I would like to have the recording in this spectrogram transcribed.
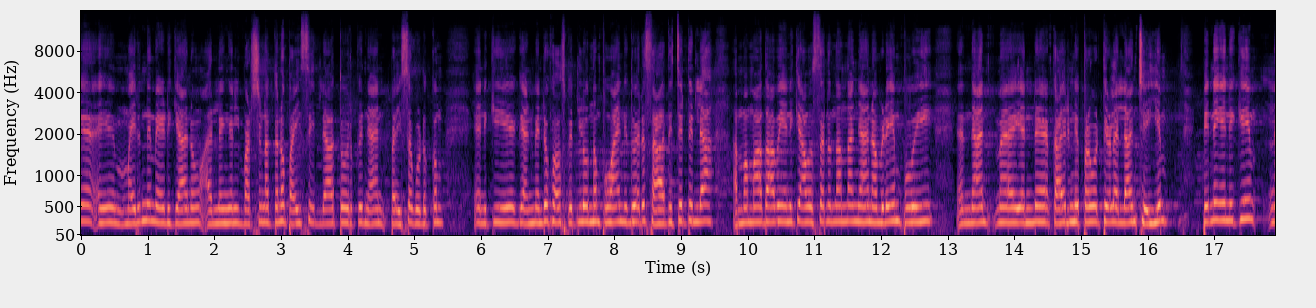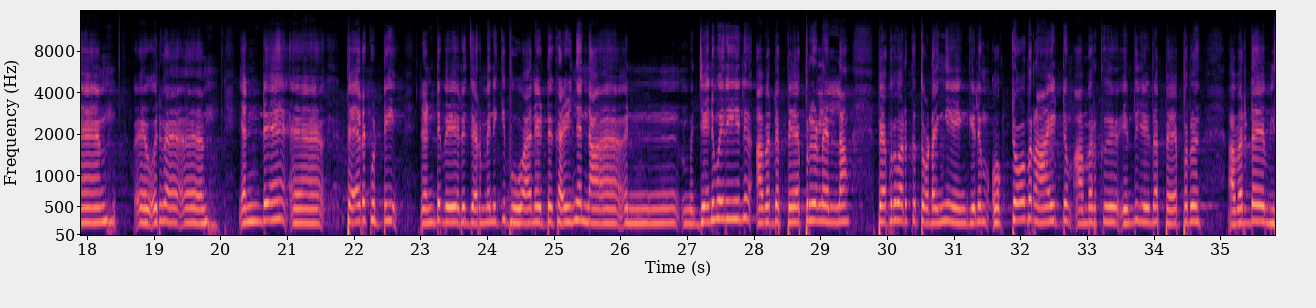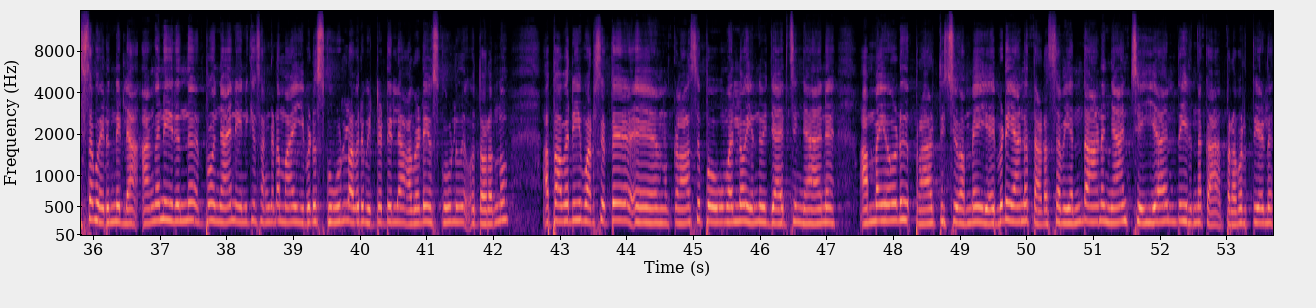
മരുന്ന് മേടിക്കാനോ അല്ലെങ്കിൽ ഭക്ഷണത്തിനോ പൈസ ഇല്ലാത്തവർക്ക് ഞാൻ പൈസ കൊടുക്കും. എനിക്ക് ഗവൺമെന്റ് ഹോസ്പിറ്റലൊന്നും പോകാൻ ഇതുവരെ സാധിച്ചിട്ടില്ല. അമ്മ മാതാവ് എനിക്ക് അവസരം തന്നാൽ ഞാൻ അവിടെയും പോയി. ഞാൻ എന്റെ കാരുണ്യ പ്രവൃത്തികളെല്ലാം ചെയ്യും. പിന്നെ എനിക്ക് ഒരു എന്റെ പേരക്കുട്ടി രണ്ട് പേര് ജർമ്മനിക്ക് പോകാനായിട്ട് കഴിഞ്ഞ ജനുവരിയിൽ അവരുടെ പേപ്പറുകളെല്ലാം പേപ്പർ വർക്ക് തുടങ്ങിയെങ്കിലും ഒക്ടോബർ ആയിട്ടും അവർക്ക് എന്ത് ചെയ്ത പേപ്പർ അവരുടെ വിസ വരുന്നില്ല. അങ്ങനെ ഇരുന്ന് ഇപ്പോൾ ഞാൻ എനിക്ക് സങ്കടമായി. ഇവിടെ സ്കൂളിൽ അവർ വിട്ടിട്ടില്ല. അവിടെ സ്കൂൾ തുറന്നു. അപ്പോൾ അവർ ഈ വർഷത്തെ ക്ലാസ് പോകുമല്ലോ എന്ന് വിചാരിച്ച് ഞാൻ അമ്മയോട് പ്രാർത്ഥിച്ചു. അമ്മ എവിടെയാണ് തടസ്സം? എന്താണ് ഞാൻ ചെയ്യാതിരുന്ന പ്രവൃത്തികൾ?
